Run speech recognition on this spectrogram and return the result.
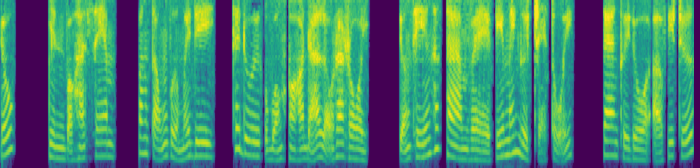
chút. Nhìn bọn họ xem, văn tổng vừa mới đi, cái đuôi của bọn họ đã lộ ra rồi. Chuẩn thiến hất hàm về phía mấy người trẻ tuổi, đang cười đùa ở phía trước.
